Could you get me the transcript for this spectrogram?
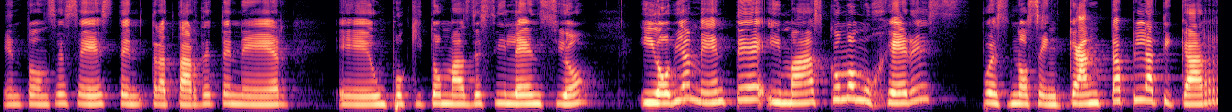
Entonces es tratar de tener eh, un poquito más de silencio. Y obviamente, y más como mujeres, pues nos encanta platicar,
